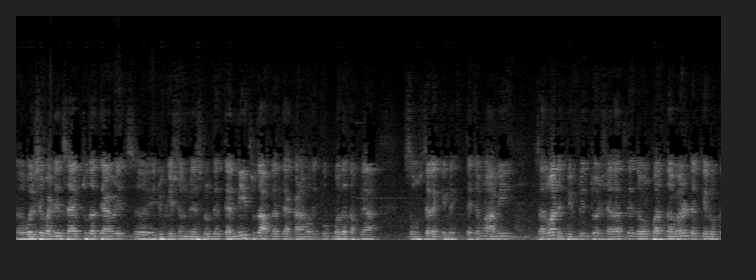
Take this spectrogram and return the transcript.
अं, पाटील साहेब सुद्धा त्यावेळेस एज्युकेशन मिनिस्टर होते. त्यांनी सुद्धा आपल्याला त्या काळामध्ये खूप मदत आपल्या संस्थेला केली. त्याच्यामुळे आम्ही सर्वांनी पिंपरी चिंचवड शहरातले जवळपास नव्याण्णव टक्के लोक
